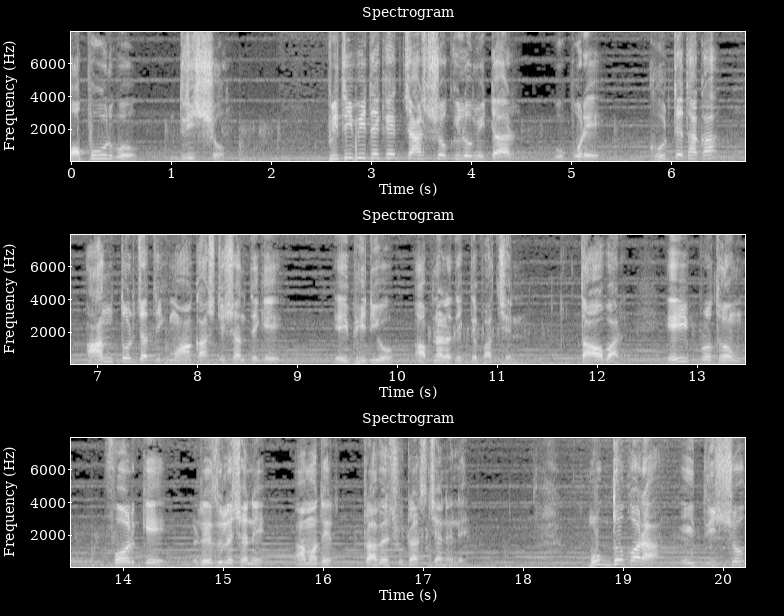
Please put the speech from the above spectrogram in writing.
অপূর্ব দৃশ্য। পৃথিবী থেকে চারশো কিলোমিটার উপরে ঘুরতে থাকা আন্তর্জাতিক মহাকাশ স্টেশন থেকে এই ভিডিও আপনারা দেখতে পাচ্ছেন। তাও আবার এই প্রথম ফোর কে রেজুলেশনে আমাদের ট্রাভেল শুটার্স চ্যানেলে। মুগ্ধ করা এই দৃশ্য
